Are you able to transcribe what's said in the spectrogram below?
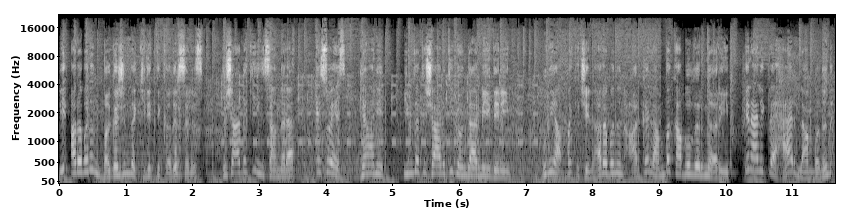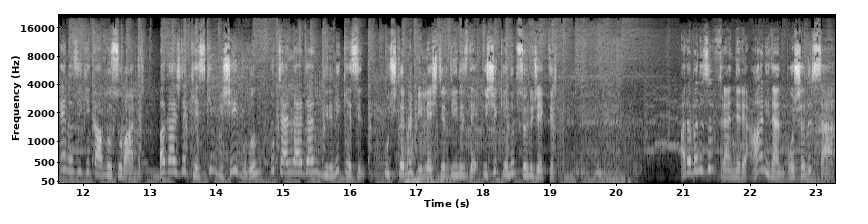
Bir arabanın bagajında kilitli kalırsanız dışarıdaki insanlara SOS yani imdat işareti göndermeyi deneyin. Bunu yapmak için arabanın arka lamba kablolarını arayın. Genellikle her lambanın en az iki kablosu vardır. Bagajda keskin bir şey bulun, bu tellerden birini kesin. Uçlarını birleştirdiğinizde ışık yanıp sönecektir. Arabanızın frenleri aniden boşalırsa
